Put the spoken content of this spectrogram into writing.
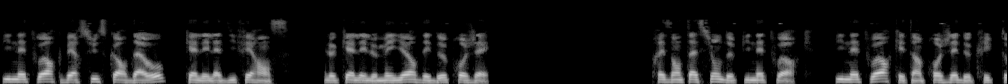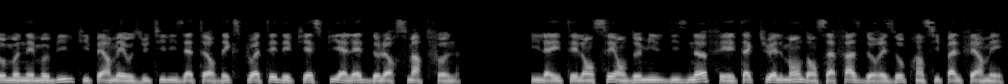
P-Network versus CoreDAO, quelle est la différence? Lequel est le meilleur des deux projets? Présentation de P-Network. P-Network est un projet de crypto-monnaie mobile qui permet aux utilisateurs d'exploiter des pièces Pi à l'aide de leur smartphone. Il a été lancé en 2019 et est actuellement dans sa phase de réseau principal fermé.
